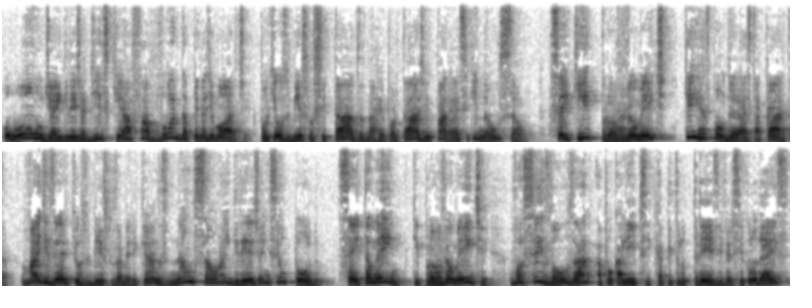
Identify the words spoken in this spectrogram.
ou onde a Igreja diz que é a favor da pena de morte, porque os bispos citados na reportagem parece que não o são. Sei que, provavelmente, quem responder a esta carta vai dizer que os bispos americanos não são a Igreja em seu todo. Sei também que, provavelmente, vocês vão usar Apocalipse, capítulo 13, versículo 10,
